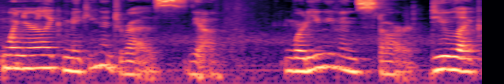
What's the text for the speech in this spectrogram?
When you're like making a dress, Yeah. Where do you even start? Do you like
